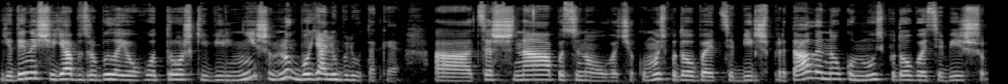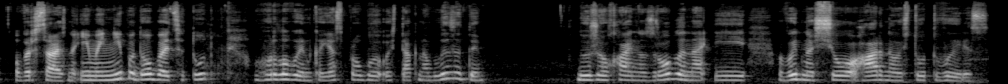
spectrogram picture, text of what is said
Єдине, що я б зробила його трошки вільнішим, ну, бо я люблю таке. Це ж на поціновувача. Комусь подобається більш приталено, комусь подобається більш оверсайзно. І мені подобається тут горловинка. Я спробую ось так наблизити. Дуже охайно зроблена, і видно, що гарний ось тут виріс.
